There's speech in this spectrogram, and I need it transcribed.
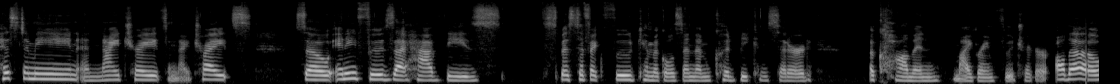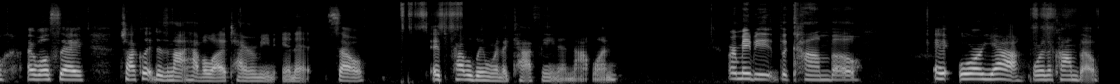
histamine and nitrates and nitrites. So, any foods that have these specific food chemicals in them could be considered a common migraine food trigger. Although, I will say, chocolate does not have a lot of tyramine in it. So, it's probably more the caffeine in that one or maybe the combo. It, or yeah, or the combo.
